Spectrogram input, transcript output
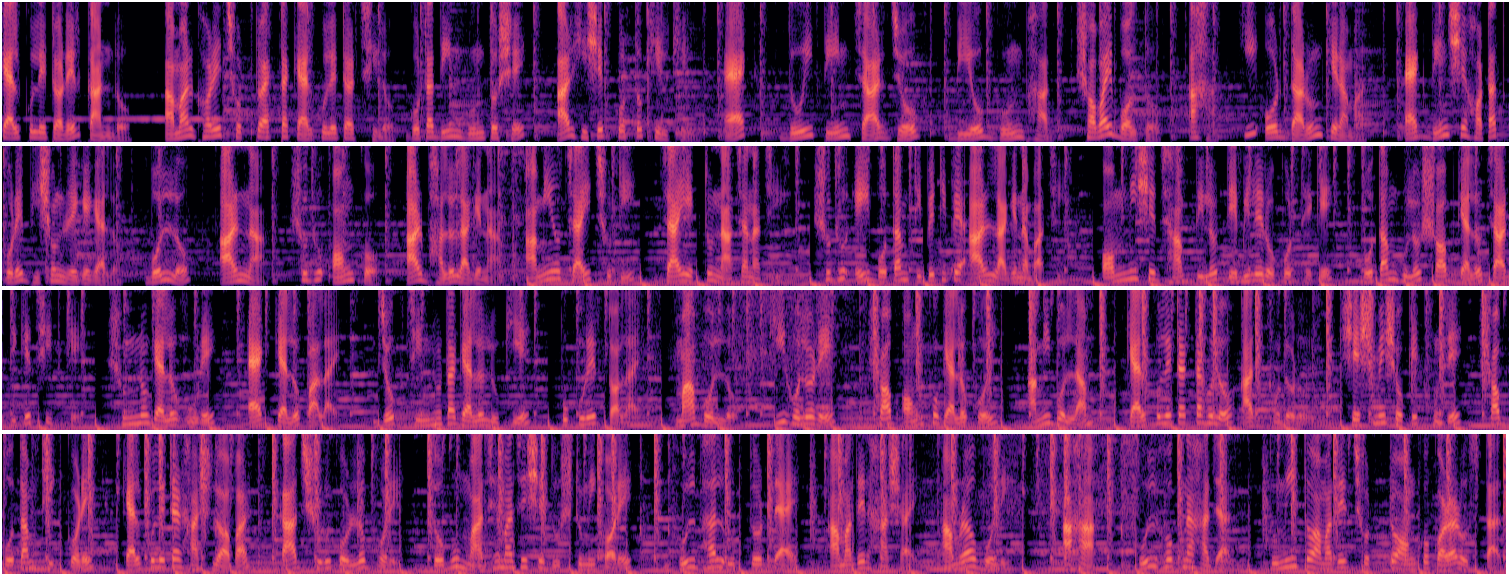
ক্যালকুলেটরের কাণ্ড। আমার ঘরে ছোট্ট একটা ক্যালকুলেটর ছিল, গোটা দিন গুনতো সে, আর হিসেব করত খিলখিল। এক, দুই, তিন, চার যোগ, বিয়োগ, গুণ, ভাগ। সবাই বলতো, আহা, কি ওর দারুণ কেরামাত। একদিন সে হঠাৎ করে ভীষণ রেগে গেল। বলল, আর না, শুধু অঙ্ক, আর ভালো লাগে না। আমিও চাই ছুটি, চাই একটু নাচানাচি। শুধু এই বোতাম টিপে টিপে আর লাগে না বাঁচি। অমনি সে ঝাঁপ দিল টেবিলের ওপর থেকে, বোতামগুলো সব গেল চারদিকে ছিটকে। শূন্য গেল উড়ে, এক গেল পালায়। যোগ চিহ্নটা গেল লুকিয়ে, পুকুরের তলায়। মা বলল, কি হলো রে? সব অঙ্ক গেল কই? আমি বললাম, ক্যালকুলেটরটা হলো আজ ভোঁদড়ই শেষমেশ ওকে খুঁজে, সব বোতাম ঠিক করে, ক্যালকুলেটর হাসলো আবার, কাজ শুরু করল ভোরে। তবু মাঝে মাঝে সে দুষ্টুমি করে, ভুলভাল উত্তর দেয়, আমাদের হাসায়। আমরাও বলি আহা ভুল হোক না হাজার তুমিই তো আমাদের ছোট্ট অঙ্ক করার ওস্তাদ।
